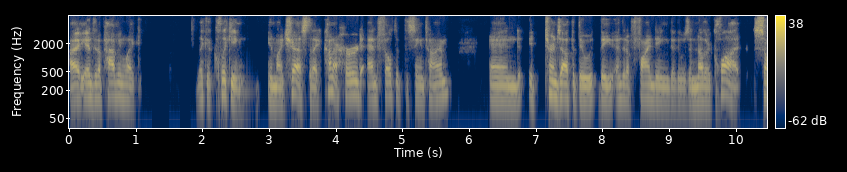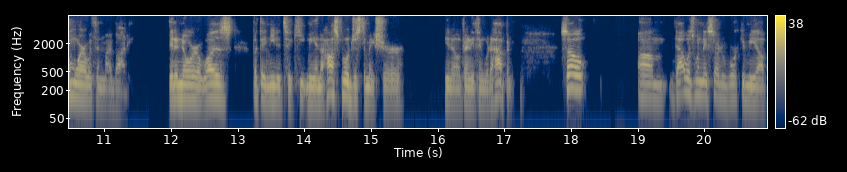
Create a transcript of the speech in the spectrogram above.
I ended up having like like a clicking in my chest that I kind of heard and felt at the same time. And it turns out that they they ended up finding that there was another clot somewhere within my body. They didn't know where it was, but they needed to keep me in the hospital just to make sure, you know, if anything would happen. So um, that was when they started working me up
